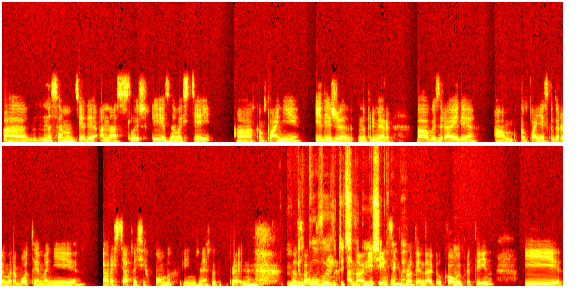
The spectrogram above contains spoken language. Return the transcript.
А, на самом деле о нас слышали из новостей а, компании или же, например, а, в Израиле а, компания, с которой мы работаем, они растят насекомых, я не знаю, как это правильно Белковые вот эти Оно, вот насекомые? протеин, да, белковый mm. протеин. И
